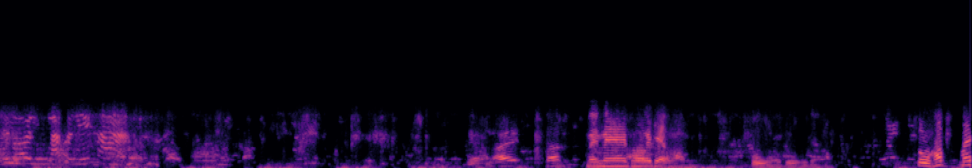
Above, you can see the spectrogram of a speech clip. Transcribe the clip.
ไปเลยลุงรักคนนี้ค่ะไอ้ตั้นไม่แม่พ่อไปแจกมันปู่ให้ปู่จ้ะปู่ครับไม่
